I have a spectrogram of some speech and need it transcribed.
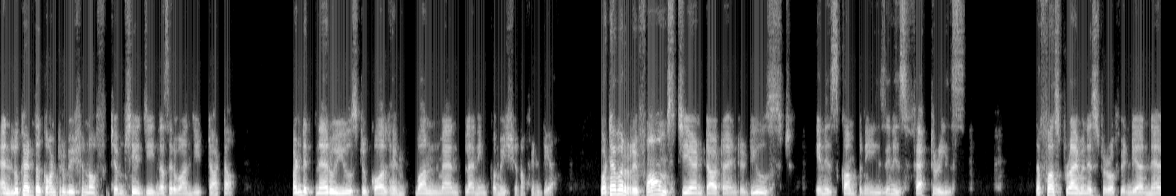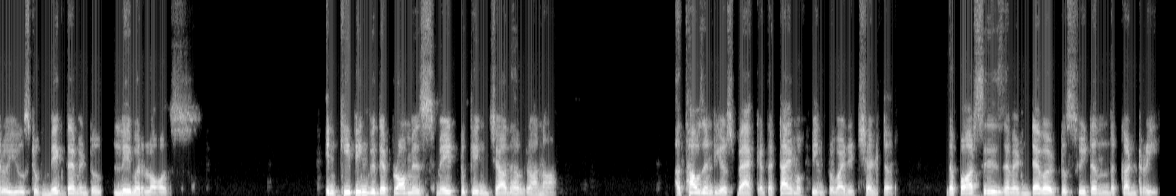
And look at the contribution of Jamshedji Nasirwanji Tata. Pandit Nehru used to call him one-man planning commission of India. Whatever reforms J.N. Tata introduced in his companies, in his factories, the first Prime Minister of India, Nehru, used to make them into labor laws. In keeping with their promise made to King Jadhav Rana a thousand years back at the time of being provided shelter, the Parsis have endeavored to sweeten the country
